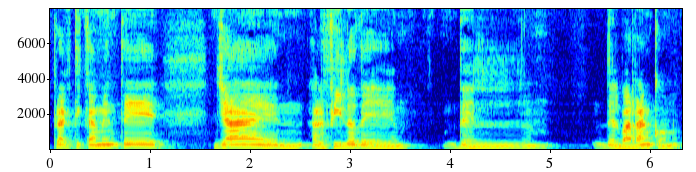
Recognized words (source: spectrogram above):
prácticamente ya al filo de, del, del barranco, ¿no?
